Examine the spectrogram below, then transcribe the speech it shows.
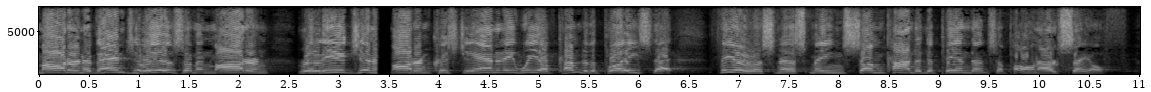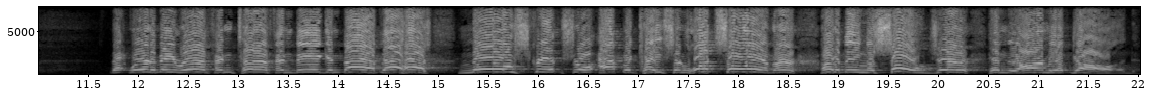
modern evangelism and modern religion and modern Christianity, we have come to the place that fearlessness means some kind of dependence upon ourself. That we're to be rough and tough and big and bad. That has no scriptural application whatsoever out of being a soldier in the army of God.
